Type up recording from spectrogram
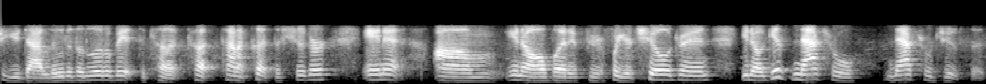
sure you dilute it a little bit to kind of cut kind of cut the sugar in it um, you know, but if you're for your children, you know, get natural natural juices,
